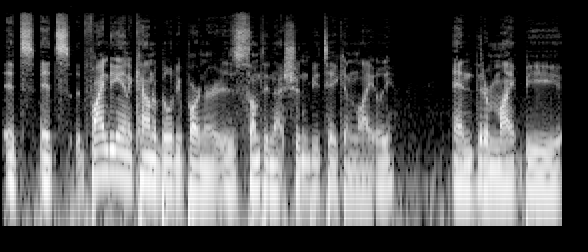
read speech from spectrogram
it's it's finding an accountability partner is something that shouldn't be taken lightly. And there might be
